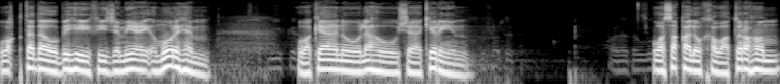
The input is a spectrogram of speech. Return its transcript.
واقتدوا به في جميع أمورهم وكانوا له شاكرين. وصقلوا خواطرهم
